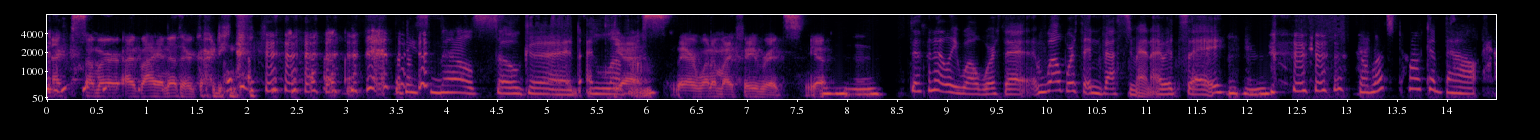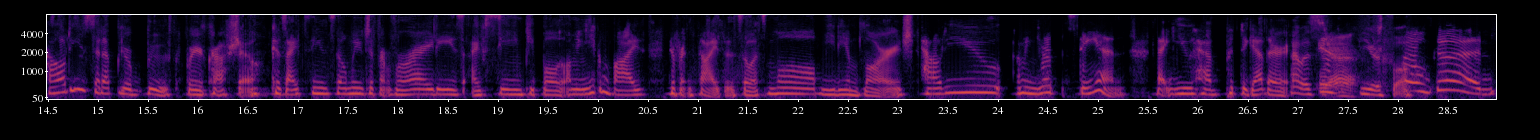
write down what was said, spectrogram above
next summer I buy another gardenia. But they smell so good. I love them. yes, they're one of my favorites. Yeah, them. Definitely well worth it well worth the investment i would say Mhm. so let's talk about how do you set up your booth for your craft show? Because I've seen so many different varieties. I've seen people, I mean, you can buy different sizes. So a small, medium, large. How do you, I mean, your stand that you have put together. that was Yeah. beautiful So good.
